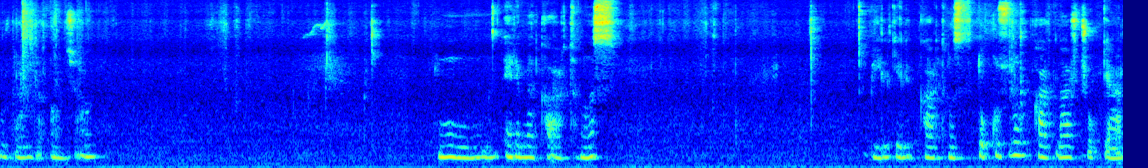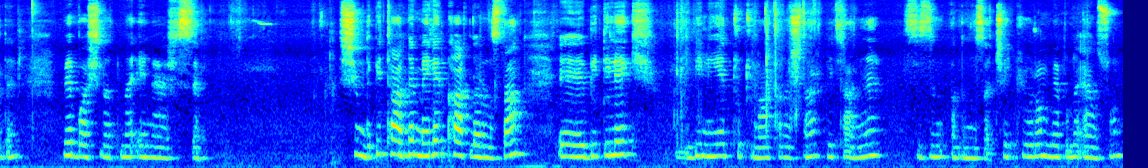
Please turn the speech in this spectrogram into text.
Buradan da alacağım. Hmm, erime kartımız. Bilgelik kartımız. Dokuzlu kartlar çok geldi. Ve başlatma enerjisi. Şimdi bir tane de melek kartlarımızdan e, bir dilek, bir niyet tutun arkadaşlar. Bir tane sizin adınıza çekiyorum ve bunu en son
